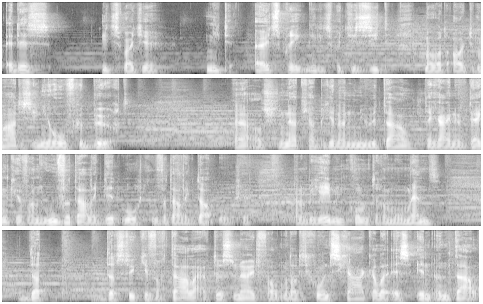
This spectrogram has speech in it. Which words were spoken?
het is iets wat je niet uitspreekt, niet iets wat je ziet, maar wat automatisch in je hoofd gebeurt. Als je net gaat beginnen aan een nieuwe taal, dan ga je nog denken van hoe vertaal ik dit woord, hoe vertaal ik dat woordje. En op een gegeven moment komt er een moment dat dat stukje vertalen er tussenuit valt, maar dat het gewoon schakelen is in een taal.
